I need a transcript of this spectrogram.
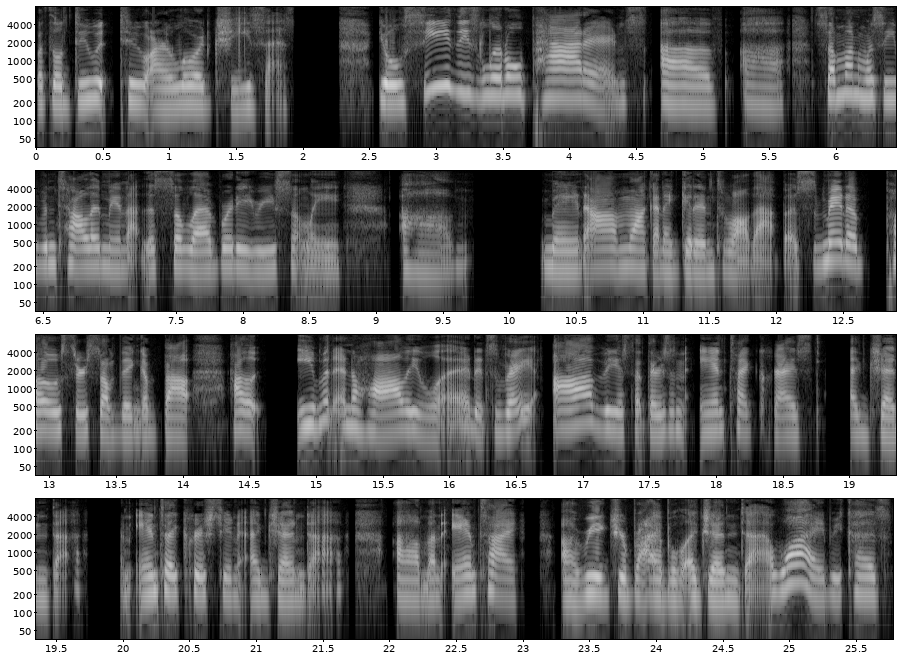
but they'll do it to our Lord Jesus. You'll see these little patterns of uh, someone was even telling me that the celebrity recently um, made I'm not going to get into all that, but made a post or something about how even in Hollywood, it's very obvious that there's an antichrist agenda, an anti-Christian agenda, um, an anti uh, read your Bible agenda. Why? Because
